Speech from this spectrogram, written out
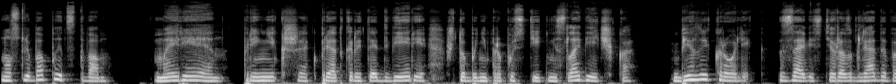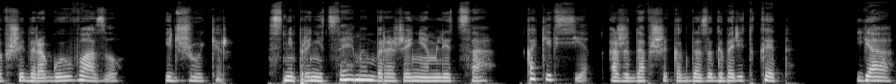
но с любопытством. Мэриэн, приникшая к приоткрытой двери, чтобы не пропустить ни словечка. Белый кролик, завистью разглядывавший дорогую вазу. И Джокер, с непроницаемым выражением лица, как и все, ожидавшие, когда заговорит Кэт. «Я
